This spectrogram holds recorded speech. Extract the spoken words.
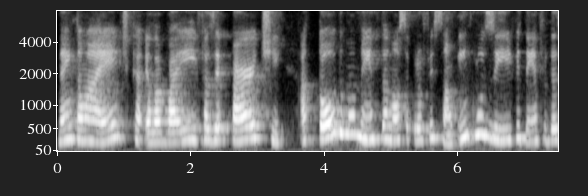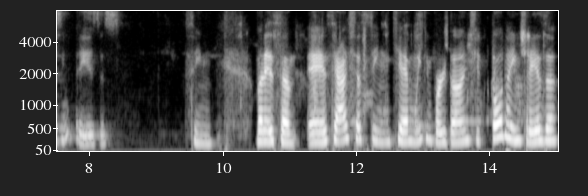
né? Então a ética ela vai fazer parte a todo momento da nossa profissão, inclusive dentro das empresas. Sim. Vanessa, é, você acha assim que é muito importante toda empresa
